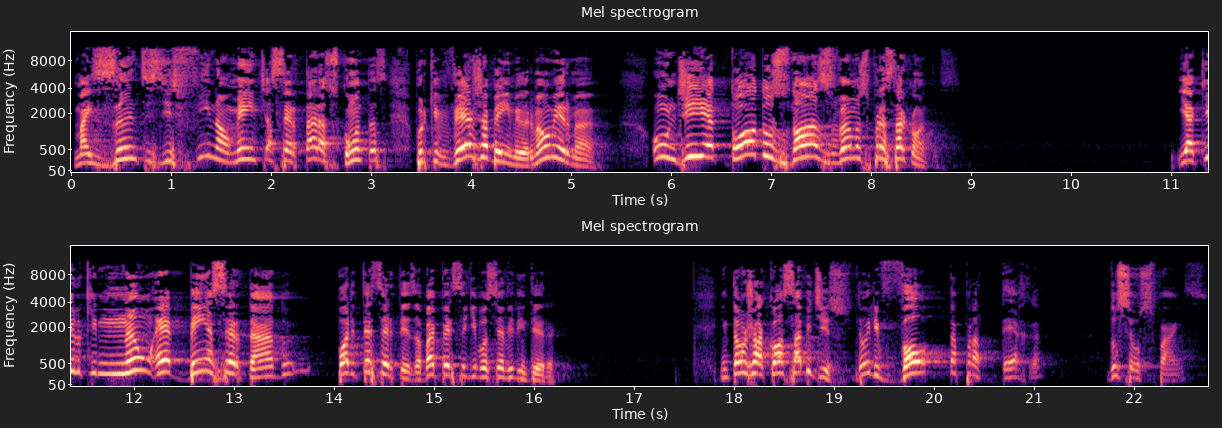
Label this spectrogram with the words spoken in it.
Mas antes de finalmente acertar as contas, porque veja bem, meu irmão, minha irmã, um dia todos nós vamos prestar contas. E aquilo que não é bem acertado, pode ter certeza, vai perseguir você a vida inteira. Então Jacó sabe disso. Então ele volta para a terra dos seus pais,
